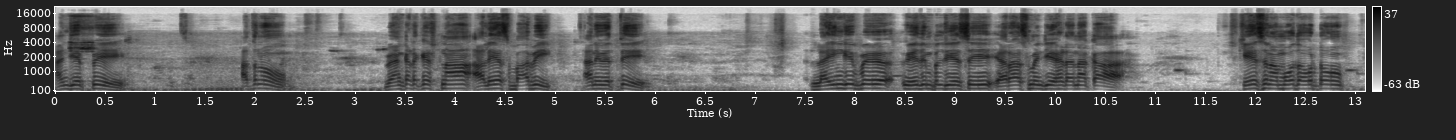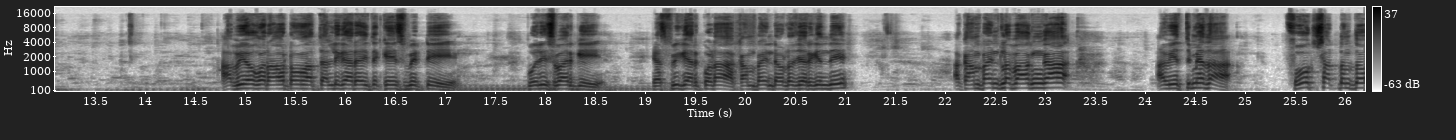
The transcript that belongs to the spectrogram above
అని చెప్పి అతను వెంకటకృష్ణ అలియస్ బాబీ అనే వ్యక్తి లైంగిక వేధింపులు చేసి హెరాస్మెంట్ చేయడానక కేసు నమోదు అవటం అభియోగం రావటం ఆ తల్లిగారు అయితే కేసు పెట్టి పోలీస్ వారికి ఎస్పీ గారికి కూడా కంప్లైంట్ ఇవ్వడం జరిగింది. ఆ కంప్లైంట్లో భాగంగా ఆ వ్యక్తి మీద ఫోక్ చట్టంతో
